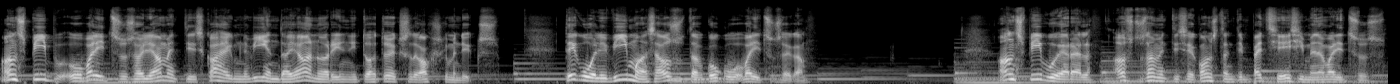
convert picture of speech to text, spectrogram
Ants Piibu valitsus oli ametis kahekümne viienda jaanuarini tuhat üheksasada kakskümmend üks. tegu oli viimase Asutav Kogu valitsusega. Ants Piibu järel astus ametisse Konstantin Pätsi esimene valitsus.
